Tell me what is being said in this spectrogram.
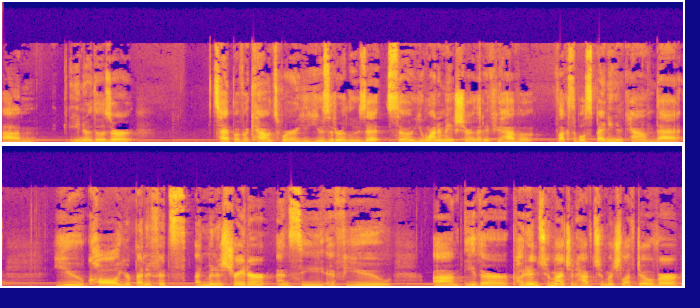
um, you know, those are type of accounts where you use it or lose it. So you want to make sure that if you have a flexible spending account that you call your benefits administrator and see if you um, either put in too much and have too much left over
